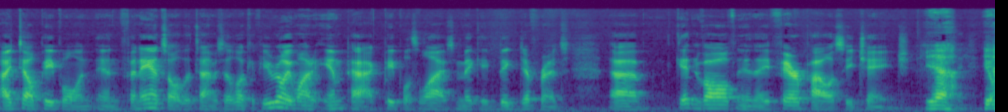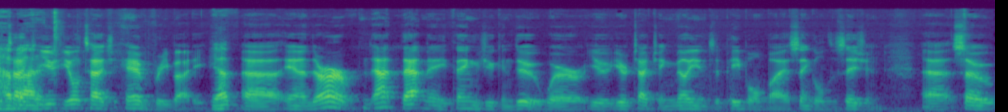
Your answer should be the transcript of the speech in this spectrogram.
I tell people in, in, finance all the time, I say, look, if you really want to impact people's lives and make a big difference, uh, get involved in a fare policy change. Yeah, you'll yeah, touch you, will touch everybody. Yep. Uh, and there are not that many things you can do where you, are touching millions of people by a single decision. Uh, so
